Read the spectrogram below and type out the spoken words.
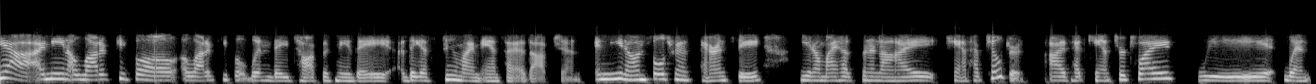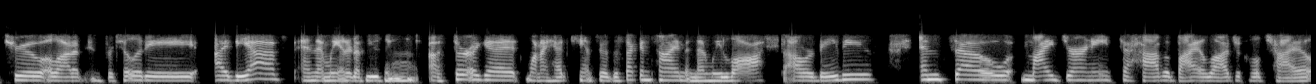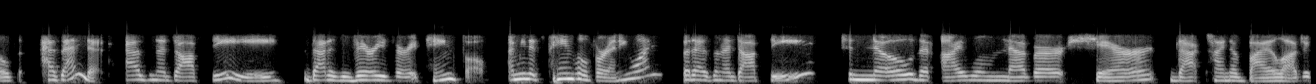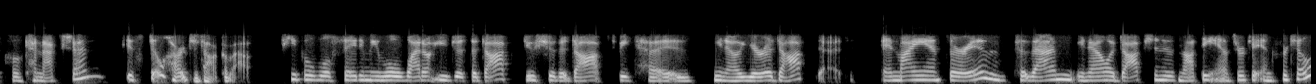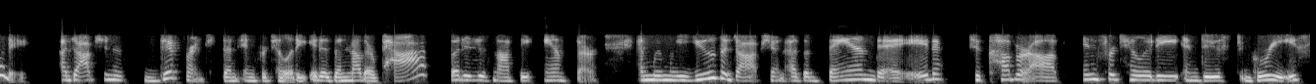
Yeah, I mean, a lot of people, a lot of people, when they talk with me, they they assume I'm anti-adoption. And you know, in full transparency, you know, my husband and I can't have children. I've had cancer twice. We went through a lot of infertility, IVF, and then we ended up using a surrogate when I had cancer the second time, and then we lost our babies. And so my journey to have a biological child has ended. As an adoptee, that is very, very painful. I mean, it's painful for anyone, but as an adoptee, to know that I will never share that kind of biological connection is still hard to talk about. People will say to me, well, why don't you just adopt? You should adopt because, you know, you're adopted. And my answer is to them, you know, adoption is not the answer to infertility. Adoption is different than infertility. It is another path but it is not the answer. And when we use adoption as a band aid to cover up infertility induced grief,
